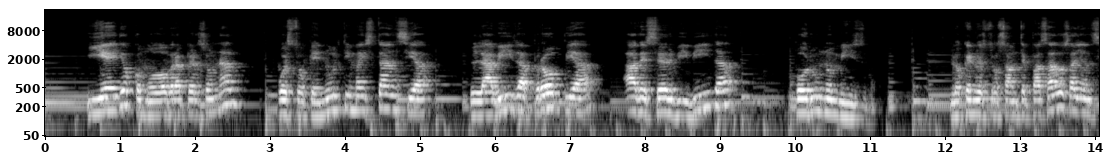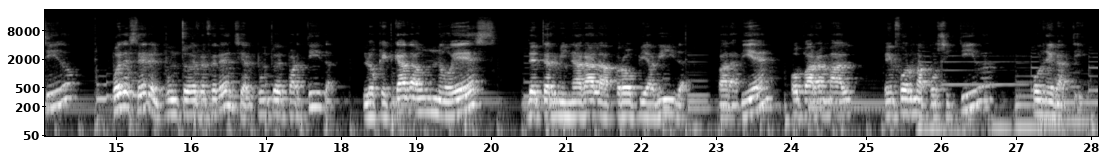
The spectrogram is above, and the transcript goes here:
y ello como obra personal, puesto que en última instancia la vida propia ha de ser vivida por uno mismo. Lo que nuestros antepasados hayan sido puede ser el punto de referencia, el punto de partida. Lo que cada uno es determinará la propia vida, para bien o para mal, en forma positiva o negativa.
